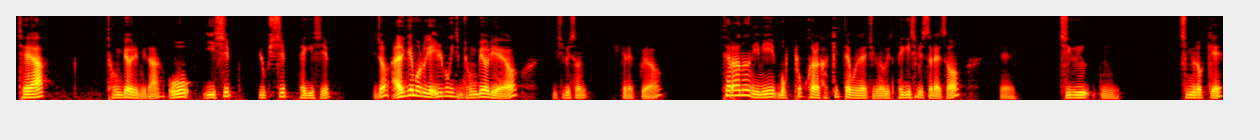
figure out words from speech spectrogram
제약 정별입니다. 5, 20, 60, 120. 그죠? 알게 모르게 일봉이 지금 정별이에요. 21선 시켜냈고요. 테라는 이미 목표가를 갔기 때문에 지금 여기서 121선에서 예, 지금 음, 징그럽게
